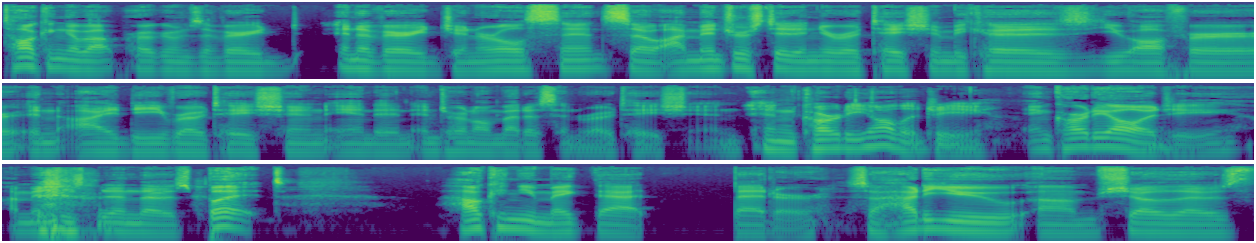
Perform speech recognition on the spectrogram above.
talking about programs in very in a very general sense. So I'm interested in your rotation because you offer an ID rotation and an internal medicine rotation. In cardiology. In cardiology. I'm interested in those. But how can you make that better? So how do you um, show those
